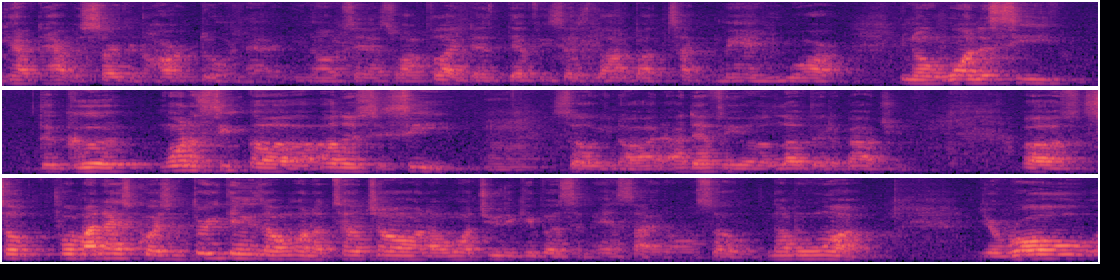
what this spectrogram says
you have to have a certain heart doing that, you know what I'm saying? So I feel like that definitely says a lot about the type of man you are. You know, want to see the good, want to see uh, others succeed. Mhm. So, you know, I, I definitely uh, love that about you. Uh, so for my next question, three things I want to touch on, I want you to give us some insight on. So, number one, your role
